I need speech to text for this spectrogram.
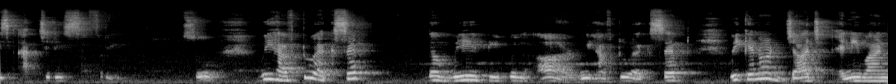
is actually suffering so we have to accept the way people are. We have to accept. We cannot judge anyone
